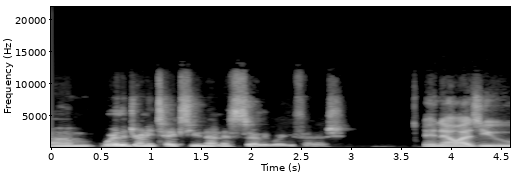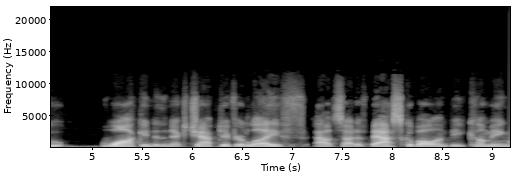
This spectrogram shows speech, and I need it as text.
um, where the journey takes you, not necessarily where you finish. And now, as you walk into the next chapter of your life outside of basketball and becoming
